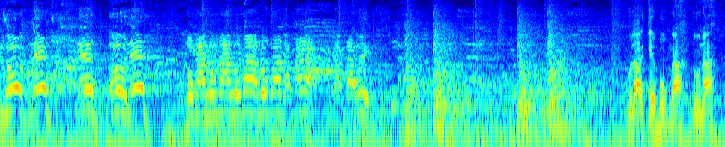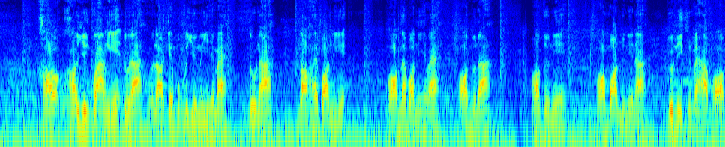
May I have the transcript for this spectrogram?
ดีมากพี่เพิ่มเล่นเล่นเออเล่น ลงมาลงมาลงมาลงมาดักหน้าดักหน้าเฮ้ยเวลาเกมบุกนะดูนะเขาเขายืนกว้างอย่างนี้ดูนะ เวลาเกมบุกเรายืนหนีใช่ไหมดูนะ เราให้บอลหนีพร้อมนะบอลนี้ใช่ไหมพร้อมดูนะ พร้อมอยู่นี่พร้อมบอลอยู่นี่นะยูนิคขึ้นไปหาพร้อม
